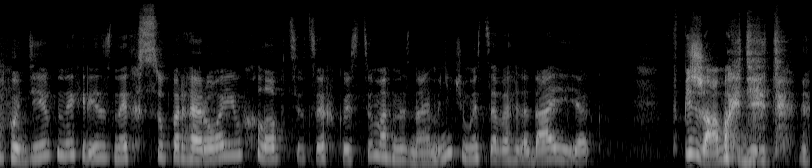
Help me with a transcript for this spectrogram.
подібних різних супергероїв, хлопців в цих костюмах не знаю. Мені чомусь це виглядає як в піжамах діти.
